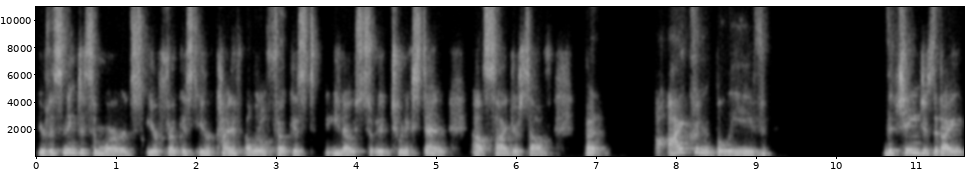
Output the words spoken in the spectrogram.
you're listening to some words you're focused you're kind of a little focused you know to an extent outside yourself. But i couldn't believe the changes that I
